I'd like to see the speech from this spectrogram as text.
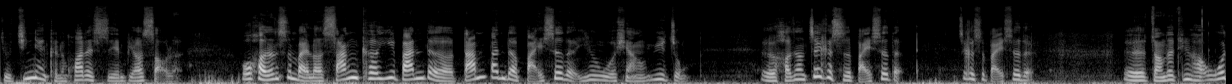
就今年可能花的时间比较少了。我好像是买了三颗一般的单瓣的白色的，因为我想育种。呃，好像这个是白色的，这个是白色的，呃，长得挺好。我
